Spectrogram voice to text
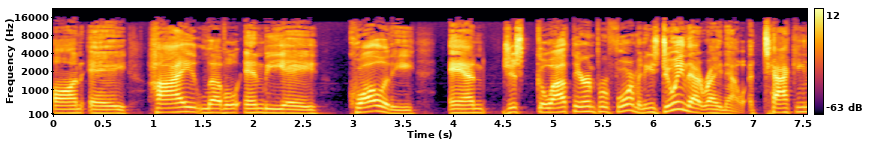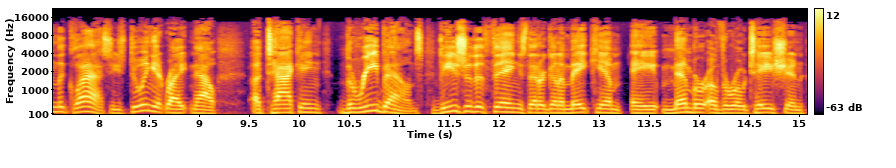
on a high level NBA quality and just go out there and perform. And he's doing that right now, attacking the glass. He's doing it right now, attacking the rebounds. These are the things that are going to make him a member of the rotation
